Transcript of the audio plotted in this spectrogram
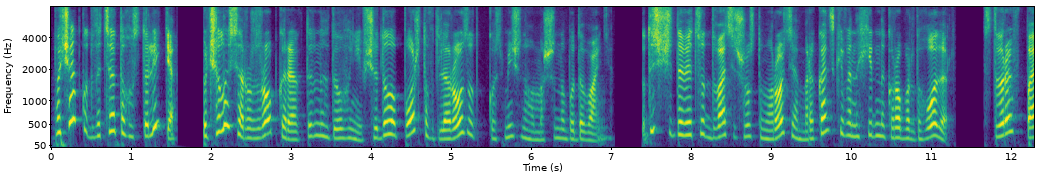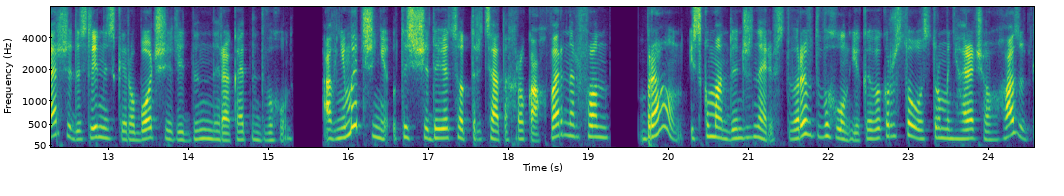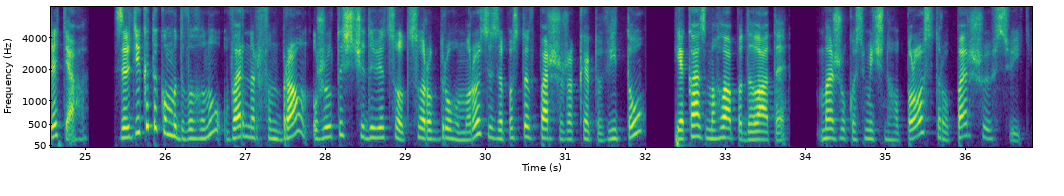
Початку ХХ століття почалися розробки реактивних двигунів, що дало поштовх для розвитку космічного машинобудування. У 1926 році американський винахідник Роберт Годдард створив перший дослідницький робочий рідинний ракетний двигун. А в Німеччині у 1930-х роках Вернер фон Браун із командою інженерів створив двигун, який використовував струмень гарячого газу для тяги. Завдяки такому двигуну Вернер фон Браун уже у 1942 році запустив першу ракету Віто, яка змогла подолати межу космічного простору першою в світі.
